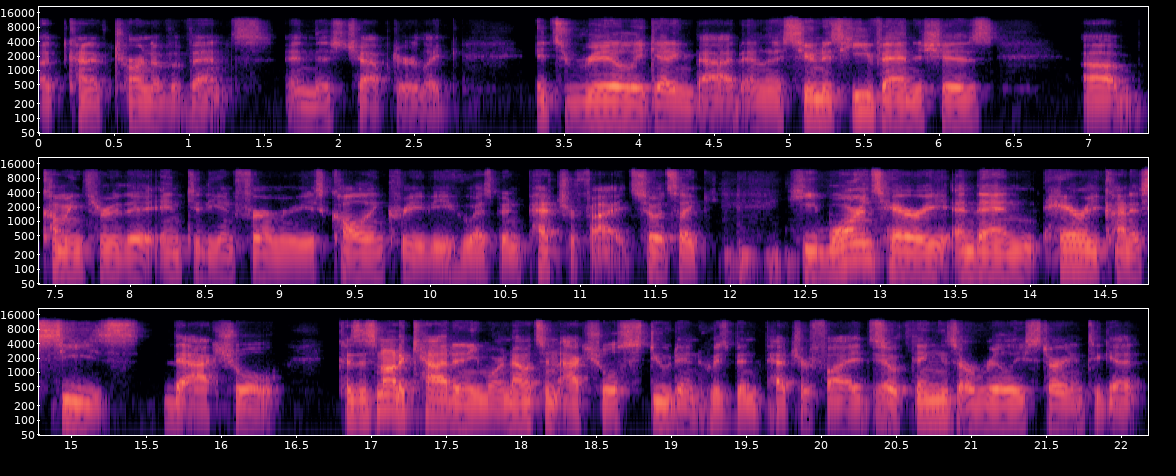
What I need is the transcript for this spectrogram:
a kind of turn of events in this chapter. Like it's really getting bad, and as soon as he vanishes, um, coming through the into the infirmary is Colin Creevey, who has been petrified. So it's like he warns Harry, and then Harry kind of sees the actual because it's not a cat anymore. Now it's an actual student who's been petrified. So things are really starting to get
